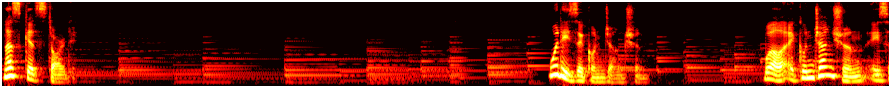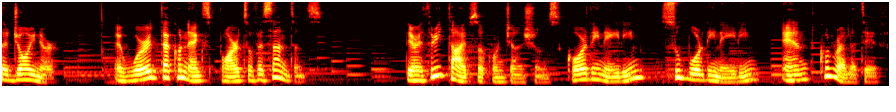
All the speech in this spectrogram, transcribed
Let's get started. What is a conjunction? Well, a conjunction is a joiner, a word that connects parts of a sentence. There are three types of conjunctions, coordinating, subordinating, and correlative.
